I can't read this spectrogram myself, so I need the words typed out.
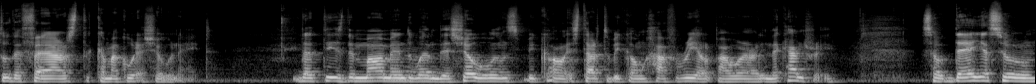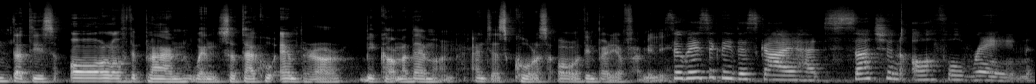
to the first Kamakura shogunate. That is the moment when the shoguns become start to become have real power in the country. So they assume that is all of the plan when Sutoku Emperor become a demon and just curse all of the imperial family. So basically, this guy had such an awful reign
